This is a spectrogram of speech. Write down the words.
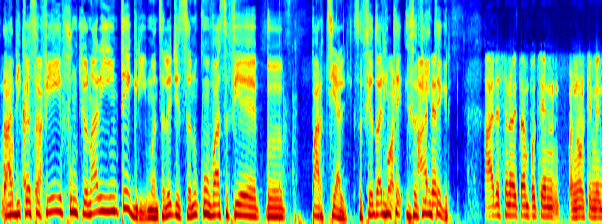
Da, adică exact. să fie funcționarii integri, mă înțelegeți? Să nu cumva să fie uh, parțiali, să fie doar Bun. inte- să fie Haideți, integri. Haideți să ne uităm puțin în ultimii 20-25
